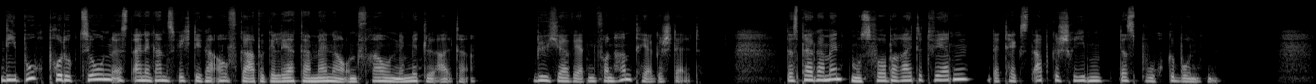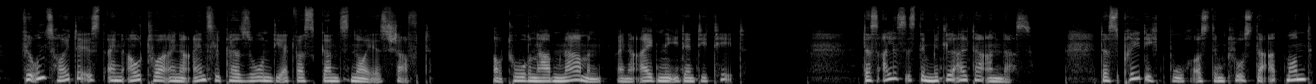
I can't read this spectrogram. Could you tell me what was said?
Die Buchproduktion ist eine ganz wichtige Aufgabe gelehrter Männer und Frauen im Mittelalter. Bücher werden von Hand hergestellt. Das Pergament muss vorbereitet werden, der Text abgeschrieben, das Buch gebunden. Für uns heute ist ein Autor eine Einzelperson, die etwas ganz Neues schafft. Autoren haben Namen, eine eigene Identität. Das alles ist im Mittelalter anders. Das Predigtbuch aus dem Kloster Admont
